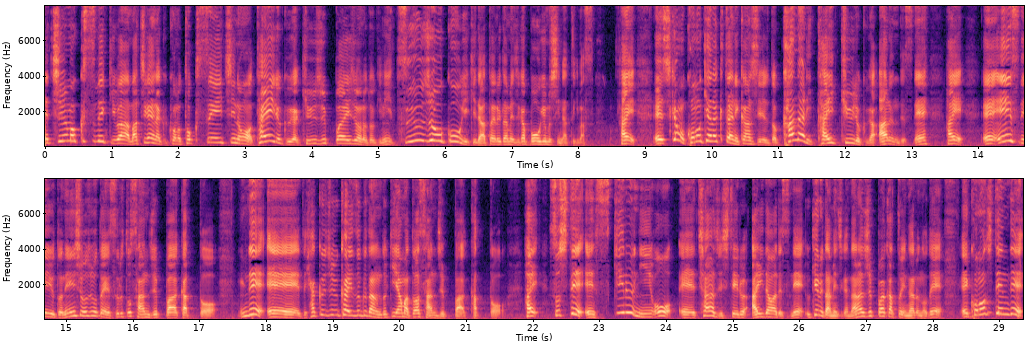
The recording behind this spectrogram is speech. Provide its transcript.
えー、注目すべきは、間違いなくこの特性1の体力が90%以上の時に、通常攻撃で与えるダメージが防御無視になってきます。はい。えー、しかもこのキャラクターに関して言うと、かなり耐久力があるんですね。はい。えー、エースで言うと燃焼状態にすると30%カット。で、えー、110海賊団の時、ヤマトは30%カット。はい。そして、え、スキル2を、え、チャージしている間はですね、受けるダメージが70%カットになるので、え、この時点で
